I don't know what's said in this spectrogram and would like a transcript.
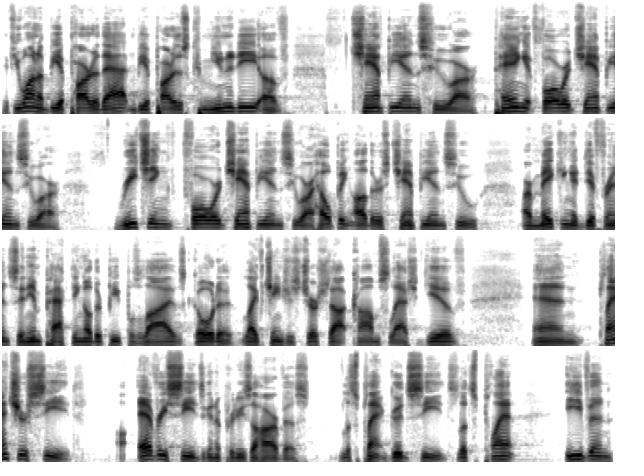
If you want to be a part of that and be a part of this community of champions who are paying it forward, champions who are reaching forward, champions who are helping others, champions who are making a difference and impacting other people's lives, go to lifechangerschurch.com slash give and plant your seed. Every seed is going to produce a harvest. Let's plant good seeds. Let's plant even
